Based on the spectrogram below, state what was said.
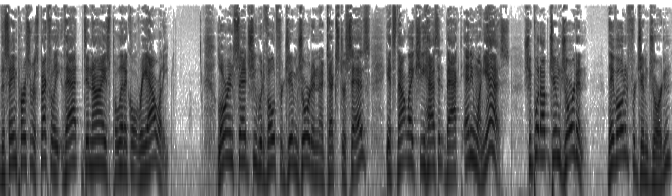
the same person respectfully, that denies political reality. Lauren said she would vote for Jim Jordan, a texter says. It's not like she hasn't backed anyone. Yes, she put up Jim Jordan. They voted for Jim Jordan.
